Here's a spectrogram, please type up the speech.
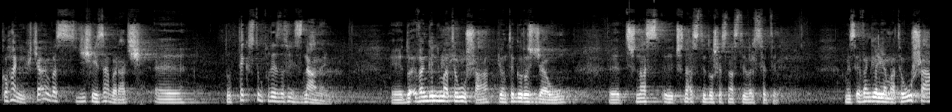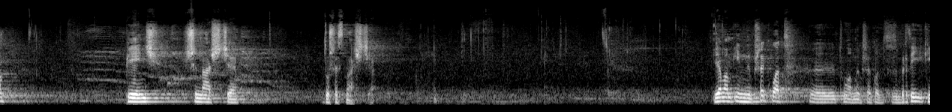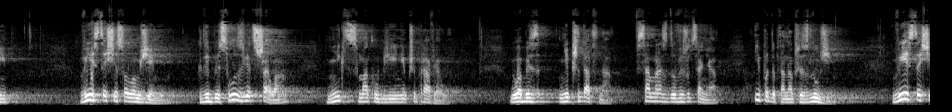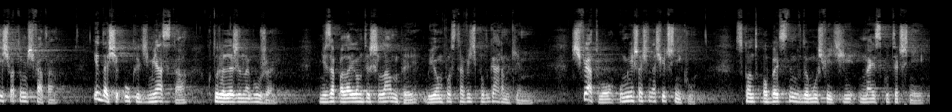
Kochani, chciałem Was dzisiaj zabrać e, do tekstu, który jest dosyć znany. E, do Ewangelii Mateusza, 5 rozdziału, 13, 13 do 16 wersety. Więc Ewangelia Mateusza 5, 13 do 16. Ja mam inny przekład, tu mamy przekład z Brytyjki. Wy jesteście solą ziemi. Gdyby sól zwietrzała, nikt smaku by jej nie przyprawiał. Byłaby nieprzydatna, w sam raz do wyrzucenia i podeptana przez ludzi. Wy jesteście światłem świata. Nie da się ukryć miasta, które leży na górze. Nie zapalają też lampy, by ją postawić pod garnkiem. Światło umieszcza się na świeczniku, skąd obecnym w domu świeci najskuteczniej.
